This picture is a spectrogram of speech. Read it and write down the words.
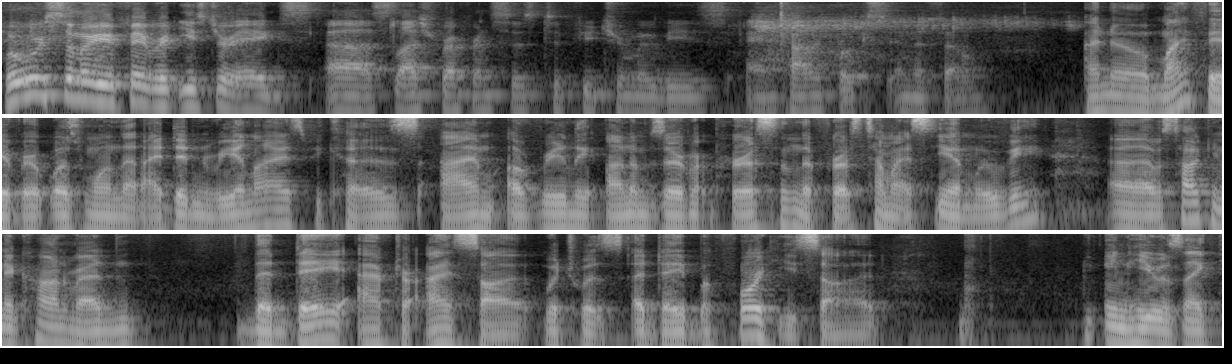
what were some of your favorite Easter eggs uh, slash references to future movies and comic books in the film? I know my favorite was one that I didn't realize because I'm a really unobservant person the first time I see a movie. Uh, I was talking to Conrad the day after I saw it, which was a day before he saw it. And he was like,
